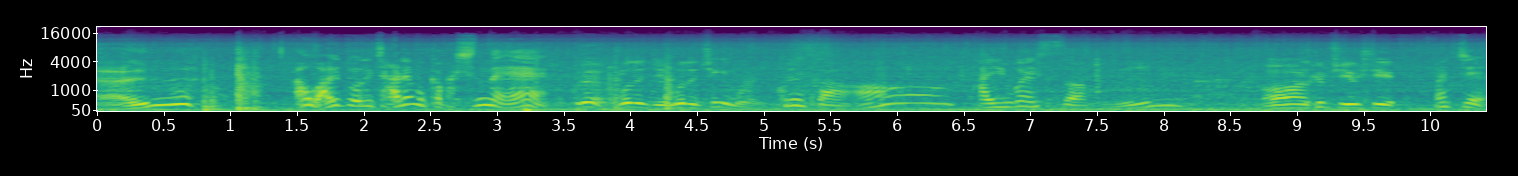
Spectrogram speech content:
아유. 아, 와이도 여기 잘해 먹으니까 맛있네. 그래, 뭐든지, 뭐든지 챙겨 먹어야지. 그러니까, 아, 다 이유가 있어. 음. 아, 김치 역시, 맞지?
